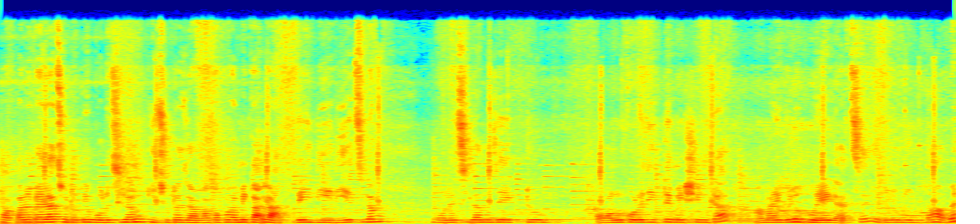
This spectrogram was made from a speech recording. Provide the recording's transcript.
সকালবেলা ছোটোকে বলেছিলাম, কিছুটা জামা কাপড় আমি কাল রাত্রেই দিয়ে দিয়েছিলাম। বলেছিলাম যে একটু অন করে দিতে মেশিনটা। আমার এগুলো হয়ে গেছে, এগুলো নিতে হবে।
